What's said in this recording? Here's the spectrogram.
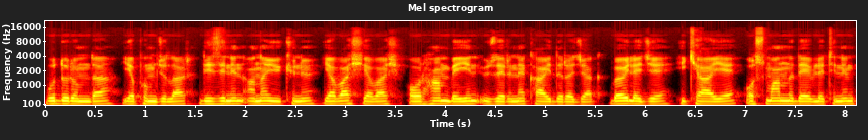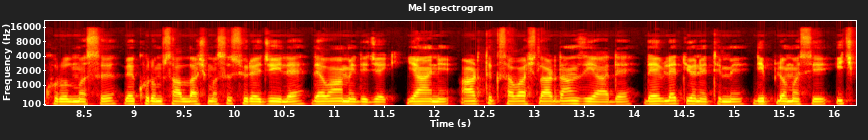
Bu durumda yapımcılar dizinin ana yükünü yavaş yavaş Orhan Bey'in üzerine kaydıracak. Böylece hikaye Osmanlı Devleti'nin kurulması ve kurumsallaşması süreciyle devam edecek. Yani artık savaşlardan ziyade devlet yönetimi, diplomasi, iç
